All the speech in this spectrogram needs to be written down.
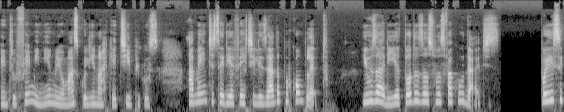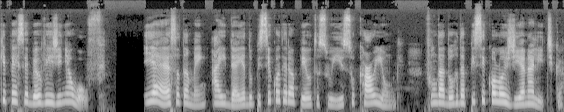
entre o feminino e o masculino arquetípicos, a mente seria fertilizada por completo e usaria todas as suas faculdades. Foi isso que percebeu Virginia Woolf. E é essa também a ideia do psicoterapeuta suíço Carl Jung, fundador da psicologia analítica.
